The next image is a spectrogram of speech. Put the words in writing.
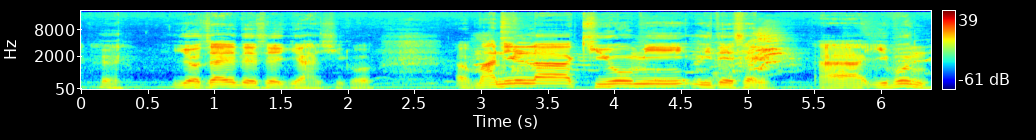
여자에 대해서 얘기하시고. 어, 마닐라 귀요미 의대생. 아 이분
